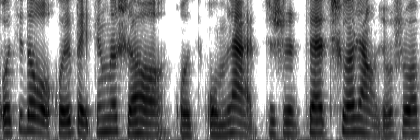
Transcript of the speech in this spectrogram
我记得我回北京的时候，我我们俩就是在车上，我就说，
